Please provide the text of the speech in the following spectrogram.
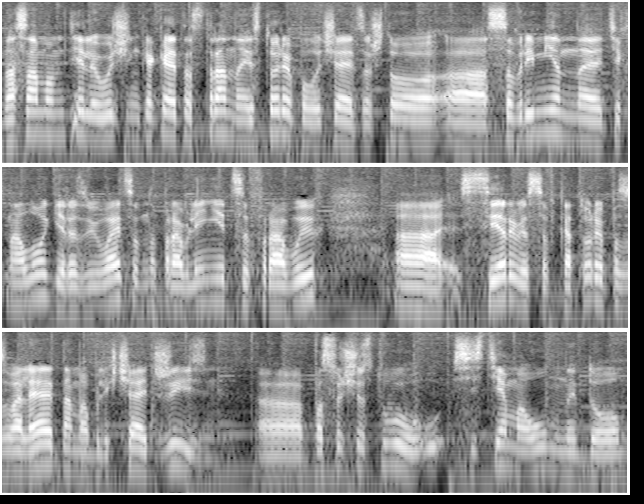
на самом деле очень какая-то странная история получается, что э, современная технология развивается в направлении цифровых э, сервисов, которые позволяют нам облегчать жизнь. Э, По существу система «Умный дом»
